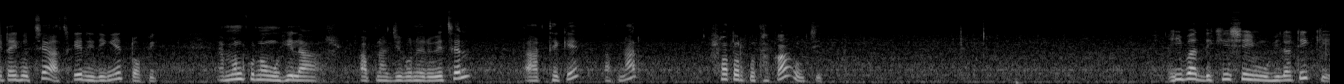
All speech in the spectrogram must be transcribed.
এটাই হচ্ছে আজকের রিডিংয়ের টপিক এমন কোনো মহিলা আপনার জীবনে রয়েছেন, তার থেকে আপনার সতর্ক থাকা উচিত। এইবার দেখি সেই মহিলাটি কে।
